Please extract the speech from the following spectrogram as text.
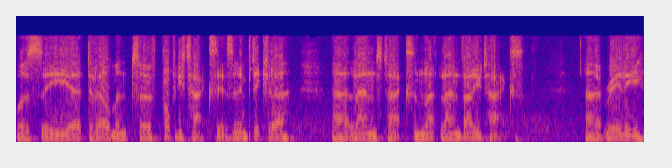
was the uh, development of property taxes, and in particular, uh, land tax and la- land value tax. Uh, really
